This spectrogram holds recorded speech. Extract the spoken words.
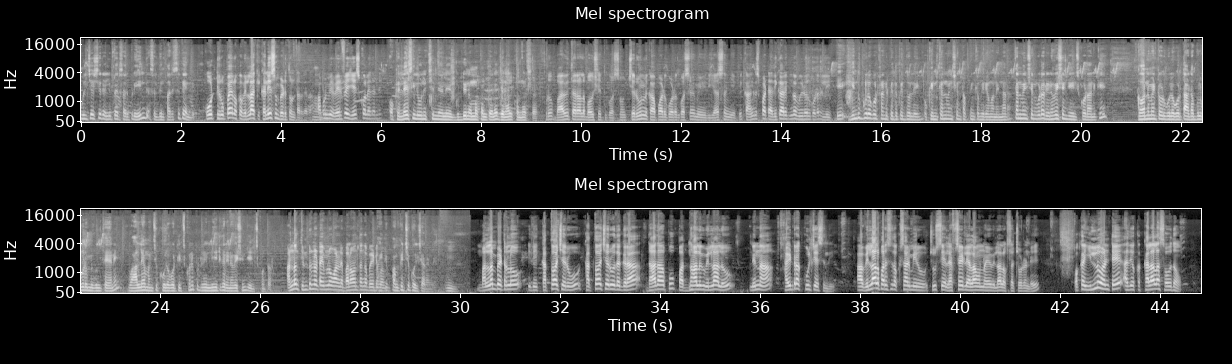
కూల్చేసి వెళ్ళిపోయారు సార్. ఇప్పుడు ఏంది అసలు దీని పరిస్థితి ఏంది? కోటి రూపాయలు ఒక విల్లాకి కనీసం పెడుతుంటారు కదా. అప్పుడు మీరు వెరిఫై చేసుకోలేదండి? ఒక ఎల్ఐసి లోన్ ఇచ్చింది అనే గుడ్డి నమ్మకంతోనే జనాలు కొన్నారు సార్. ఇప్పుడు భావితరాల భవిష్యత్తు కోసం చెరువులను కాపాడుకోవడం కోసమే మేము ఇది చేస్తామని చెప్పి కాంగ్రెస్ పార్టీ అధికారికంగా వీడియోలు కూడా రిలీజ్ ఎందుకు కూడా కొట్టండి పెద్ద పెద్ద ఒక ఇన్కన్వెన్షన్ తప్ప ఇంకా మీరు ఏమైనా విన్నారా? కన్వెన్షన్ కూడా రినోవేషన్ చేయించుకోవడానికి గవర్నమెంట్ వాడు కూలగొడితే ఆ డబ్బులు కూడా మిగులుతాయని వాళ్ళే మంచి కూలగొట్టించుకొని ఇప్పుడు నీట్గా రినోవేషన్ చేయించుకుంటారు. అన్నం తింటున్న టైంలో వాళ్ళని బలవంతంగా బయటకు బయటికి పంపించి కూల్చారండి. మల్లంపేటలో ఇది కత్వా చెరువు. కత్వా చెరువు దగ్గర దాదాపు పద్నాలుగు విల్లాలు నిన్న హైడ్రా కూల్చేసింది ఆ విల్లాల పరిస్థితి ఒకసారి మీరు చూస్తే లెఫ్ట్ సైడ్లో ఎలా ఉన్నాయో విల్లాలు ఒకసారి చూడండి. ఒక ఇల్లు అంటే అది ఒక కలల సౌధం.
